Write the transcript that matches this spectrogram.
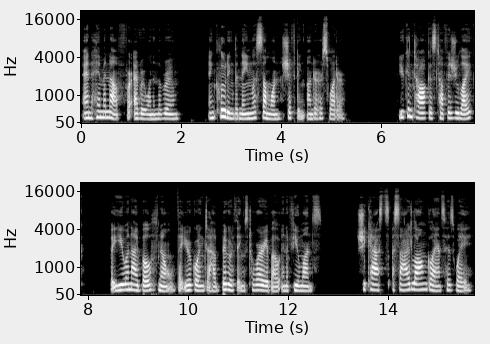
and him enough for everyone in the room, including the nameless someone shifting under her sweater. You can talk as tough as you like, but you and I both know that you're going to have bigger things to worry about in a few months. She casts a sidelong glance his way,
